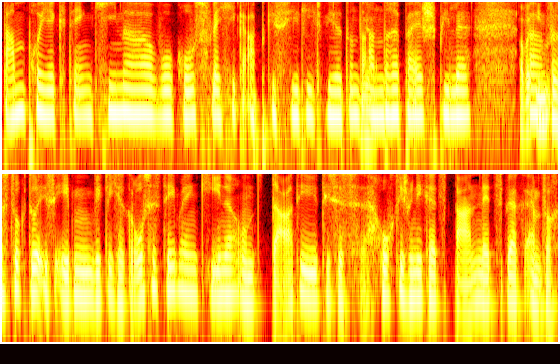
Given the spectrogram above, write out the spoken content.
Dammprojekte in China, wo großflächig abgesiedelt wird und ja. andere Beispiele. Aber ähm, Infrastruktur ist eben wirklich ein großes Thema in China und da die, dieses Hochgeschwindigkeitsbahnnetzwerk einfach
